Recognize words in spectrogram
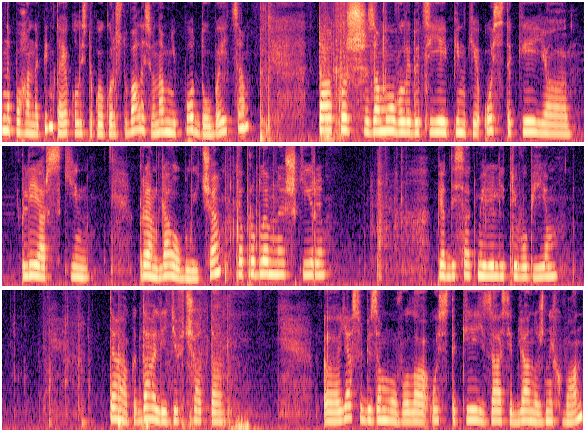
Непогана пінка, я колись такою користувалась, вона мені подобається. Також замовили до цієї пінки ось такий Clear Skin крем для обличчя для проблемної шкіри. 50 мл об'єм. Так, далі, дівчата, е, я собі замовила ось такий засіб для ножних ванн.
